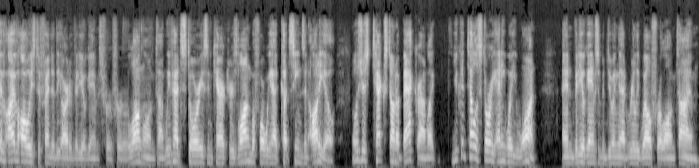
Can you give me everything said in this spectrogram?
I've I've always defended the art of video games for, for a long, long time. We've had stories and characters long before we had cutscenes and audio. It was just text on a background. Like you can tell a story any way you want, and video games have been doing that really well for a long time.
